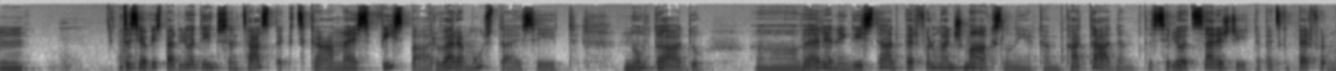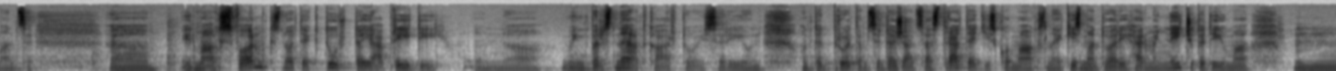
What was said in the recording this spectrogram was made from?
Mm, Tas jau ir ļoti interesants aspekts, kā mēs vispār varam uztaisīt nu, tādu uh, vērienīgu izstādi performanču māksliniekam kā tādam. Tas ir ļoti sarežģīti, tāpēc ka performance ir mākslas forma, kas notiek tur, tajā brīdī. Un, uh, Viņi parasti neatkārtojas arī. Un, un tad, protams, ir dažādas stratēģijas, ko mākslinieki izmanto arī Hermaņa Nīča gadījumā. Mm,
